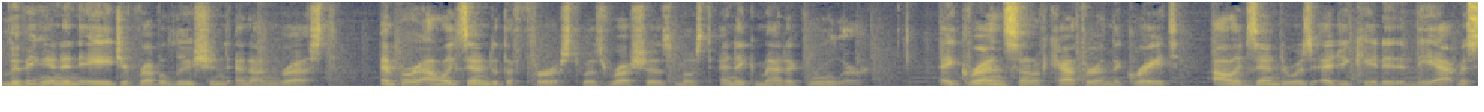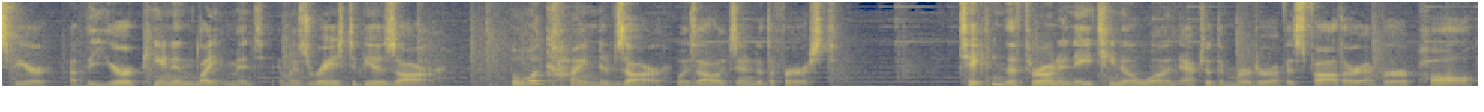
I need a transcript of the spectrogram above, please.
Living in an age of revolution and unrest, Emperor Alexander I was Russia's most enigmatic ruler. A grandson of Catherine the Great, Alexander was educated in the atmosphere of the European Enlightenment and was raised to be a czar. But what kind of czar was Alexander I? Taking the throne in 1801 after the murder of his father, Emperor Paul,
